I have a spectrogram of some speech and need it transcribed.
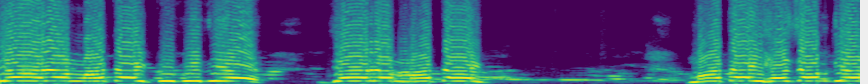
যারা মাথায় টুপি দিয়ে, যারা মাথায় মাথায় হেজাব দিয়ে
